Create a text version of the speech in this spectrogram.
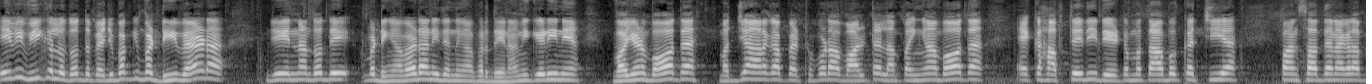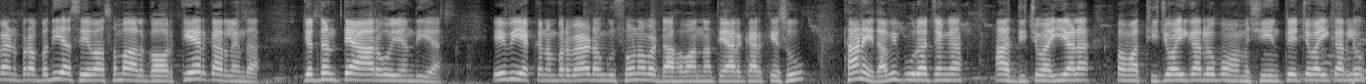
ਇਹ ਵੀ 20 ਕਿਲੋ ਦੁੱਧ ਪੈ ਜੂ। ਬਾਕੀ ਵੱਡੀ ਵਹਿੜ ਆ ਜੇ ਇੰਨਾ ਦੁੱਧ ਵੱਡੀਆਂ ਵਹਿੜਾਂ ਨਹੀਂ ਦਿੰਦੀਆਂ, ਫਿਰ ਦੇਣਾ ਵੀ ਕਿਹੜੀ ਨੇ ਆ? ਵਜਨ ਬਹੁਤ ਹੈ, ਮੱਝਾਂ ਵਰਗਾ ਪਿੱਠ ਪੁੜਾ, ਵਲ ਢਲਾਂ ਪਈਆਂ ਬਹੁਤ ਹੈ। ਇੱਕ ਹਫ਼ਤੇ ਦੀ ਡੇਟ ਮੁਤਾਬਕ ਕੱਚੀ ਹੈ। ਪੰਜ ਸੱਤ ਦਿਨ ਅਗਲਾ ਭੈਣ ਭਰਾ ਵਧੀਆ ਸੇਵਾ ਸੰਭਾਲ, ਗੌਰ ਕੇਅਰ ਕਰ ਲੈਂਦਾ। ਜਿੱਦਣ ਤਿਆਰ ਹੋ ਜਾਂਦੀ ਹੈ। ਇਹ ਵੀ ਇੱਕ ਨੰਬਰ ਵੈੜ ਵਾਂਗੂ ਸੋਹਣਾ ਵੱਡਾ ਹਵਾਨਾ ਤਿਆਰ ਕਰਕੇ ਸੂ। ਥਾਣੇ ਦਾ ਵੀ ਪੂਰਾ ਚੰਗਾ। ਹੱਥ ਦੀ ਚਵਾਈ ਵਾਲਾ, ਭਾਵੇਂ ਹੱਥੀ ਚਵਾਈ ਕਰ ਲਓ, ਭਾਵੇਂ ਮਸ਼ੀਨ ਤੇ ਚਵਾਈ ਕਰ ਲਓ।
